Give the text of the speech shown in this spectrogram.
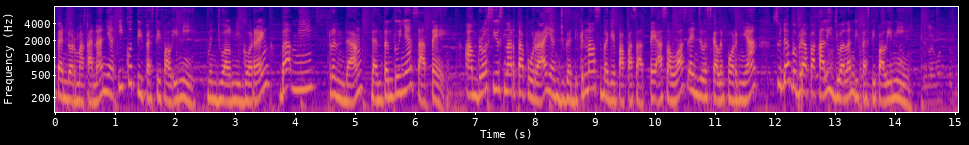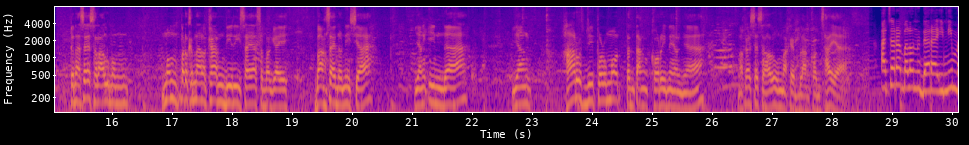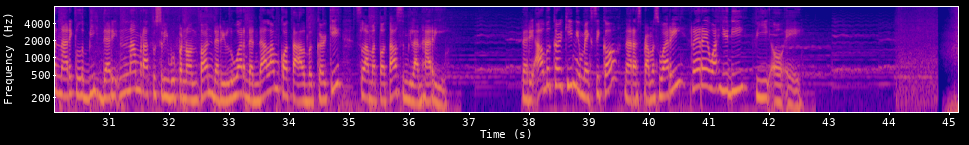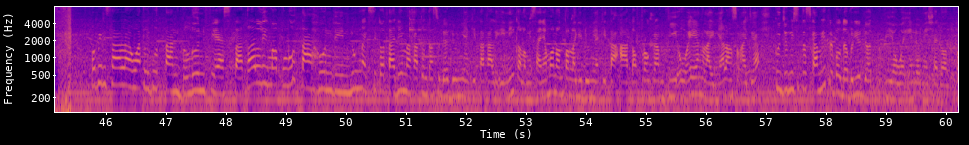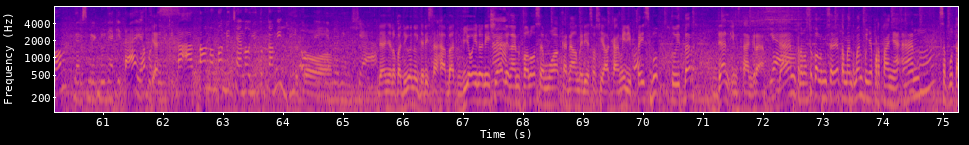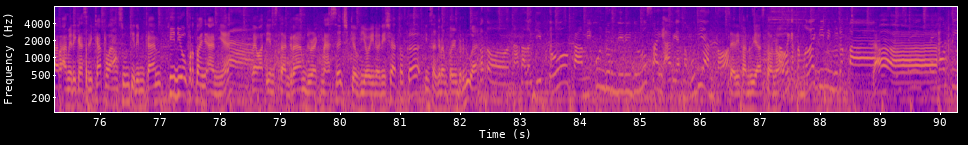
vendor makanan yang ikut di festival ini, menjual mie goreng, bakmi, rendang, dan tentunya sate. Ambrosius Nartapura yang juga dikenal sebagai papa sate asal Los Angeles, California, sudah beberapa kali jualan di festival ini. Karena saya selalu mem- memperkenalkan diri saya sebagai bangsa Indonesia yang indah, yang harus dipromot tentang kulinernya, maka saya selalu memakai belangkon saya. Acara balon udara ini menarik lebih dari 600 ribu penonton dari luar dan dalam kota Albuquerque selama total 9 hari. Dari Albuquerque, New Mexico, Naras Prameswari, Rere Wahyudi, VOA. Pemirsa lewat liputan Balloon Fiesta ke-50 tahun di New Mexico tadi maka tuntas sudah dunia kita kali ini. Kalau misalnya mau nonton lagi dunia kita atau program VOA yang lainnya langsung aja kunjungi situs kami www.voaindonesia.com garis miring dunia kita ya buat Yes. dunia kita atau nonton di channel YouTube kami VOA Betul. Indonesia. Dan jangan lupa juga untuk jadi sahabat Vio Indonesia Nah. dengan follow semua kanal media sosial kami di Facebook, Twitter, dan Instagram. Ya. Dan termasuk kalau misalnya teman-teman punya pertanyaan seputar Amerika Serikat, langsung kirimkan video pertanyaannya lewat Instagram direct message ke Vio Indonesia atau ke Instagram kami berdua. Betul. Nah kalau gitu kami undur diri dulu. Saya Aryatna Budianto. Saya Rifan Dwi Astono. Sampai ketemu lagi minggu depan. Dah.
